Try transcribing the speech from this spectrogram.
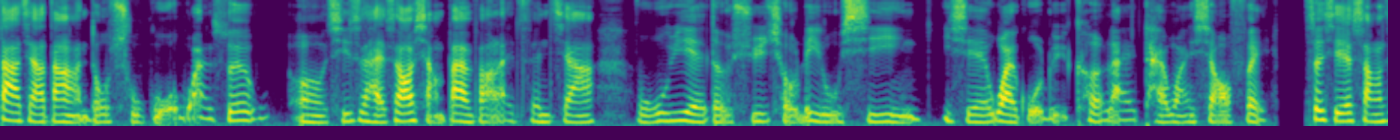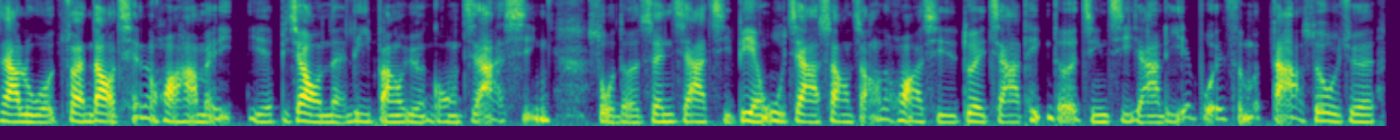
大家当然都出国玩，所以呃其实还是要想办法来增加服务业的需求，例如吸引一些外国旅客来台湾消费。这些商家如果赚到钱的话，他们也比较有能力帮员工加薪，所得增加。即便物价上涨的话，其实对家庭的经济压力也不会这么大。所以我觉得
